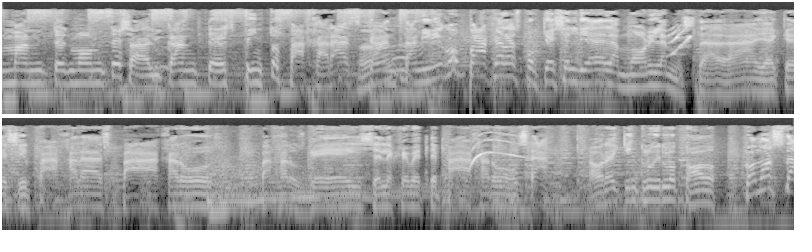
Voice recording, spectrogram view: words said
Montes, montes, alicantes, pintos, pájaras, cantan. Y digo pájaras porque es el día del amor y la amistad. Y hay que decir pájaras, pájaros, pájaros gays, LGBT pájaros. O sea, ahora hay que incluirlo todo. ¿Cómo está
